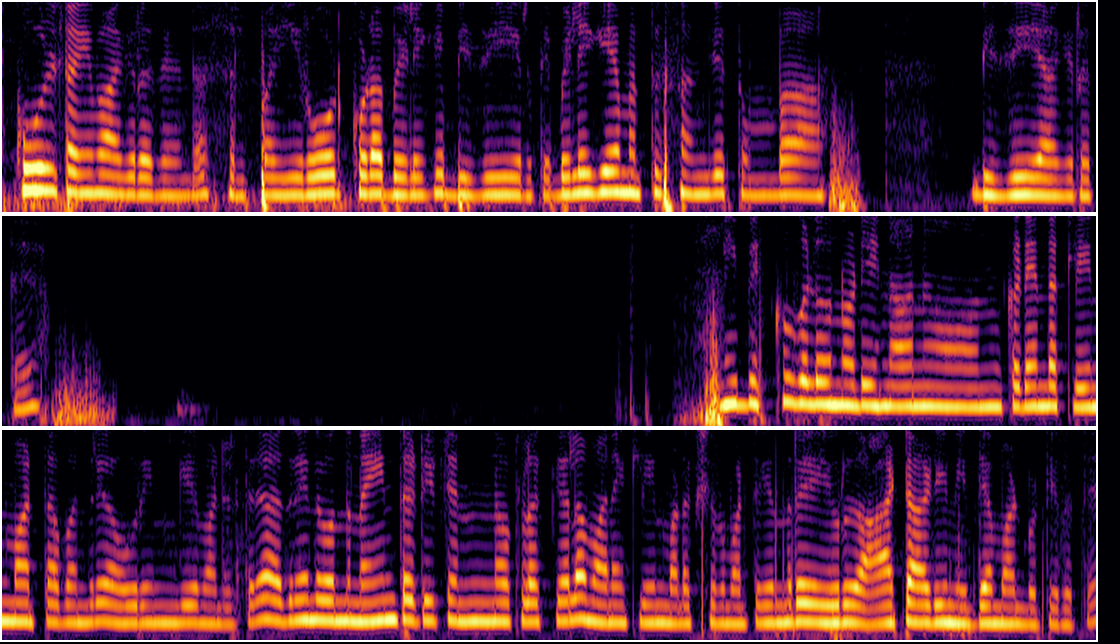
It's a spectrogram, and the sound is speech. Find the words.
ಸ್ಕೂಲ್ ಟೈಮ್ ಆಗಿರೋದ್ರಿಂದ ಸ್ವಲ್ಪ ಈ ರೋಡ್ ಕೂಡ ಬೆಳಿಗ್ಗೆ ಬ್ಯುಸಿ ಇರುತ್ತೆ. ಬೆಳಿಗ್ಗೆ ಮತ್ತು ಸಂಜೆ ತುಂಬ ಬ್ಯುಸಿ ಈ ಬೆಕ್ಕುಗಳು ನೋಡಿ ನಾನು ಒಂದು ಕಡೆಯಿಂದ ಕ್ಲೀನ್ ಮಾಡ್ತಾ ಬಂದರೆ ಅವ್ರು ಹಿಂಗೆ ಮಾಡಿರ್ತಾರೆ. ಅದರಿಂದ ಒಂದು ನೈನ್ ತರ್ಟಿ ಟೆನ್ ಓ ಕ್ಲಾಕ್ಗೆಲ್ಲ ಮನೆ ಕ್ಲೀನ್ ಮಾಡೋಕ್ಕೆ ಶುರು ಮಾಡ್ತಾರೆ ಅಂದರೆ ಇವರು ಆಟ ಆಡಿ ನಿದ್ದೆ ಮಾಡಿಬಿಟ್ಟಿರುತ್ತೆ.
